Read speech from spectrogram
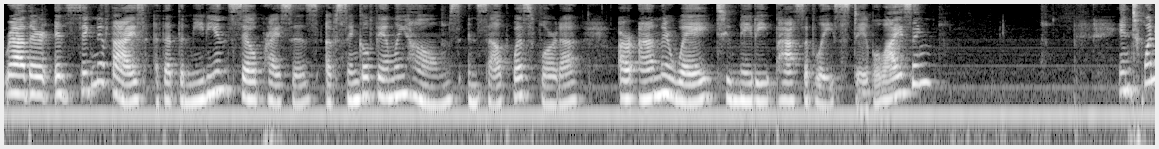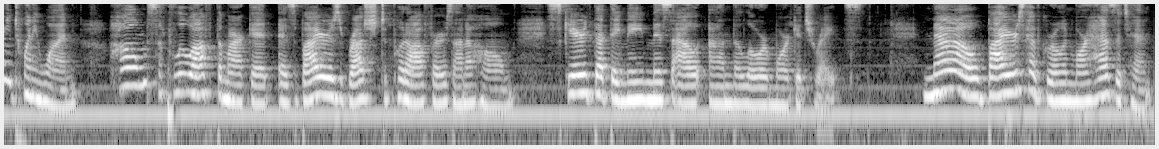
Rather, it signifies that the median sale prices of single family homes in Southwest Florida are on their way to maybe possibly stabilizing. In 2021, Homes flew off the market as buyers rushed to put offers on a home, scared that they may miss out on the lower mortgage rates. Now, buyers have grown more hesitant,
